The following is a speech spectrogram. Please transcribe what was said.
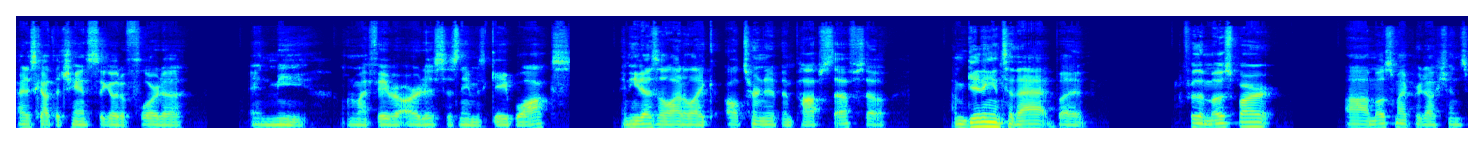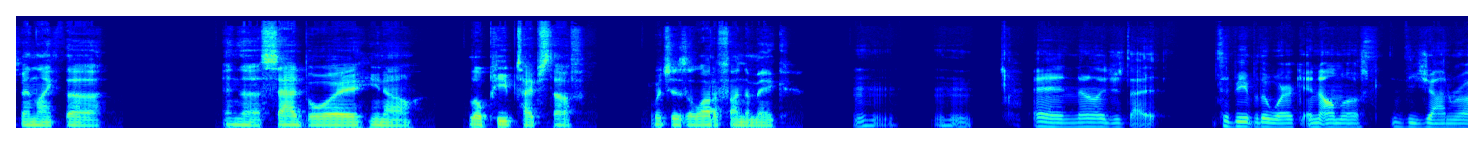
I just got the chance to go to Florida and meet one of my favorite artists. His name is Gabe Walks, and he does a lot of like alternative and pop stuff. So I'm getting into that, but for the most part, uh, most of my production's been like the in the sad boy, you know, Lil Peep type stuff, which is a lot of fun to make. Mm-hmm. Mm-hmm. And not only just that, to be able to work in almost the genre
